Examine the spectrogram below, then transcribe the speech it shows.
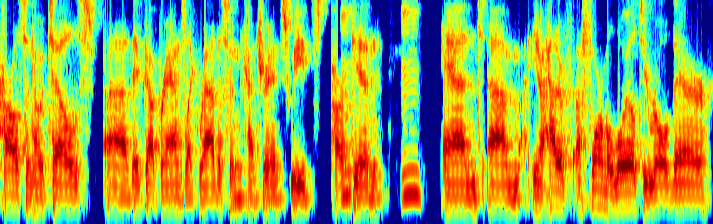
Carlson Hotels. Uh, they've got brands like Radisson Country and Suites, Park mm. Inn, mm. and um, you know had a, a, formal loyalty role there,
